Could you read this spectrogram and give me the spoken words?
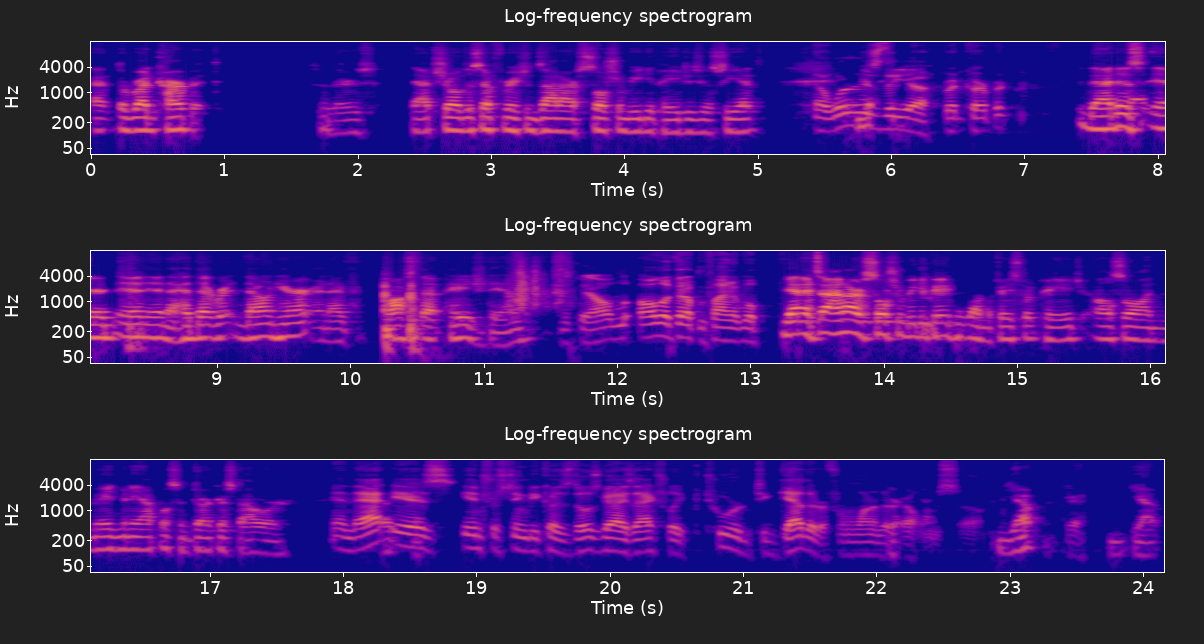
at the red carpet. So there's that show. This information's on our social media pages. You'll see it. Now, where is the uh, red carpet? That is in in in. I had that written down here, and I've lost that page, Dan. Okay, I'll I'll look it up and find it. Well, Yeah, it's on our social media pages on the Facebook page, also on Made Minneapolis and Darkest Hour. and that Right. is interesting because those guys actually toured together from one of their albums. So. Yep. Okay. Yep.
